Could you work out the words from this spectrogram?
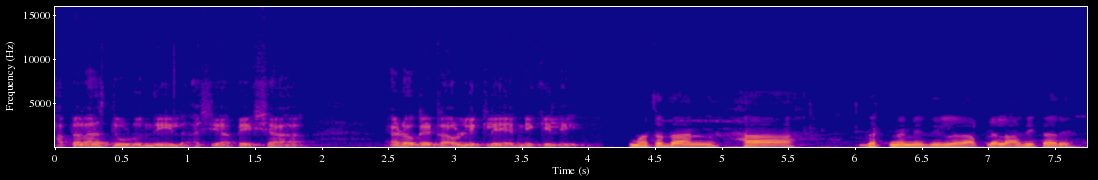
आपल्यालाच निवडून देईल अशी अपेक्षा ॲडव्होकेट राहुल डिकले यांनी केली. मतदान हा घटनेने दिलेला आपल्याला अधिकार आहे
